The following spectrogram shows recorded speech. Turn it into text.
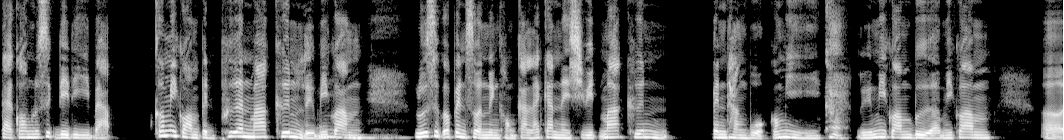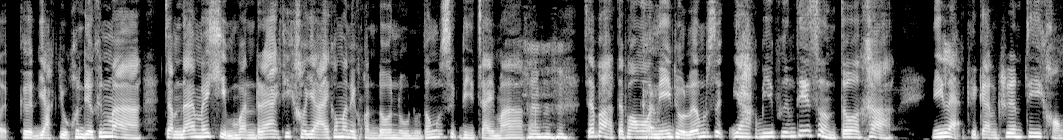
แต่ความรู้สึกดี ๆ แบบ ก็มีความเป็นเพื่อนมากขึ้น หรือมีความรู้สึกว่าเป็นส่วนหนึ่งของกันและกันในชีวิตมากขึ้น เป็นทางบวกก็มีค่ะหรือมีความเบื่อมีความเอ่อเกิดอยากอยู่คนเดียวขึ้นมาจำได้ไหมขิมวันแรกที่เขาย้ายเข้ามาในคอนโดหนูหนูต้องรู้สึกดีใจมากอะใช่ปะแต่พอวันนี้หนูเริ่มรู้สึกอยากมีพื้นที่ส่วนตัวค่ะ นี่แหละคือการเคลื่อนที่ของ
